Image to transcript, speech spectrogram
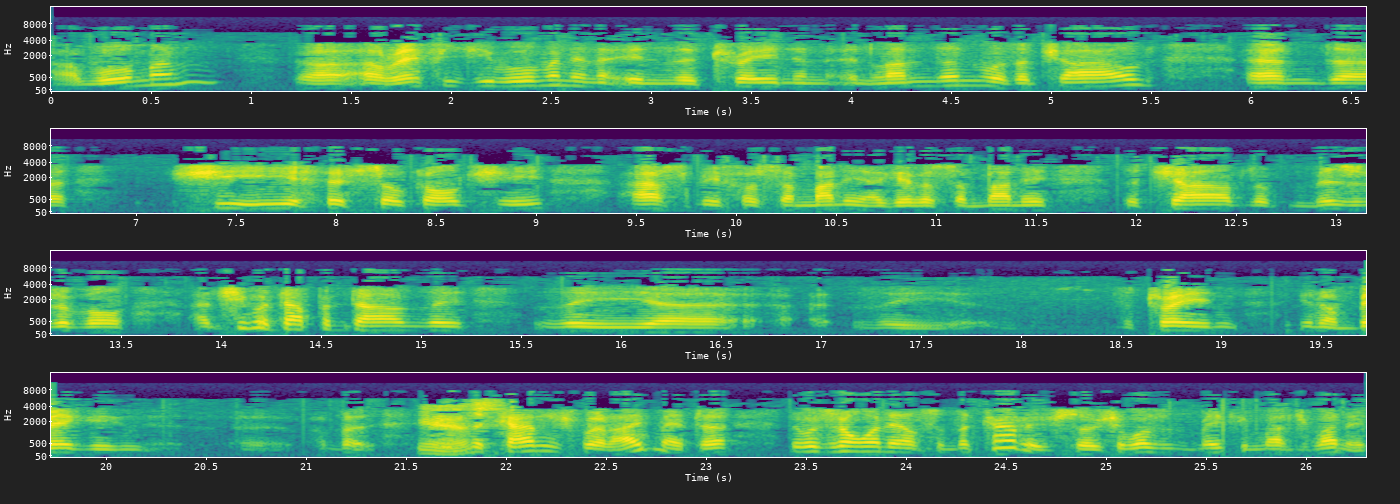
a woman, uh, a refugee woman in, in the train in, in London with a child, and uh, she, so-called she, asked me for some money. I gave her some money. The child looked miserable, and she went up and down the the uh, the the train, you know, begging. Uh, but in the carriage where I met her, there was no one else in the carriage, so she wasn't making much money.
